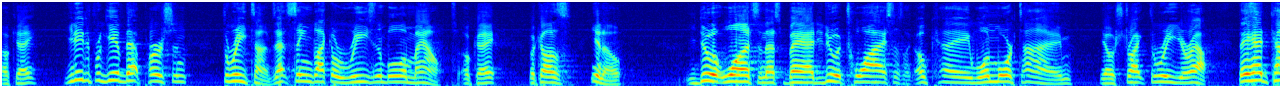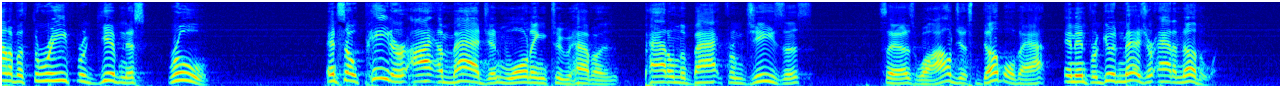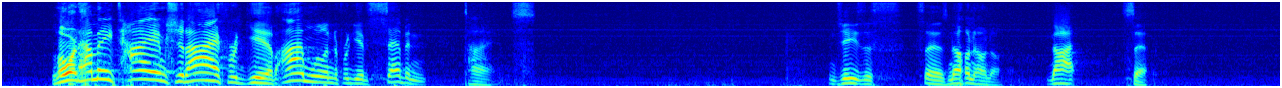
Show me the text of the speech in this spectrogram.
Okay? You need to forgive that person three times. That seemed like a reasonable amount, okay? Because, you know, you do it once and that's bad. You do it twice, it's like, okay, one more time, you know, strike three, you're out. They had kind of a three forgiveness rule. And so Peter, I imagine, wanting to have a pat on the back from Jesus, says, Well, I'll just double that, and then for good measure, add another one. Lord, how many times should I forgive? I'm willing to forgive seven times. And Jesus says, No, no, no, not seven,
